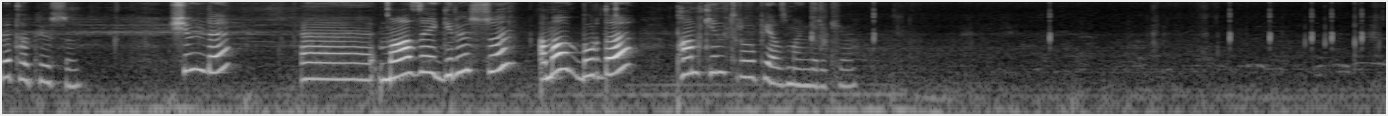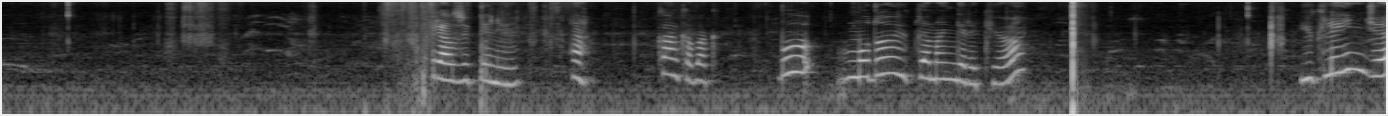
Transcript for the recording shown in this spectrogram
ve takıyorsun. Şimdi eee, mağazaya giriyorsun ama burada pumpkin troop yazman gerekiyor. Biraz yükleniyor. Heh. Kanka bak. Bu modu yüklemen gerekiyor. Yükleyince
